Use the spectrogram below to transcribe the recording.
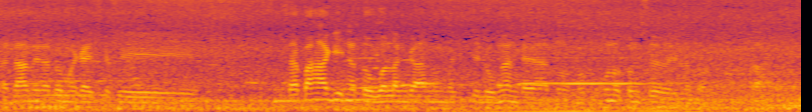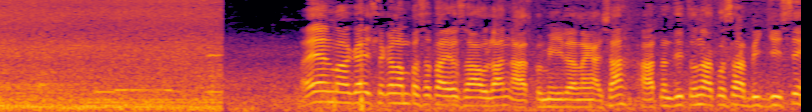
Madami na to mga guys kasi sa bahagi na to walang gaanong magsilungan kaya to mapupuno tong soil na to. Ayan mga guys nakalampas na tayo sa ulan at tumila na nga siya. At nandito na ako sa BGC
